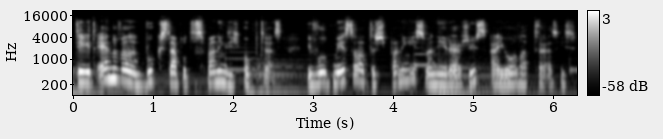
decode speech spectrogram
Tegen het einde van het boek stapelt de spanning zich op thuis. Je voelt meestal dat er spanning is wanneer haar zus Ayola thuis is.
